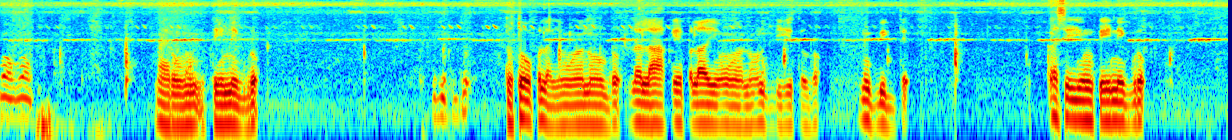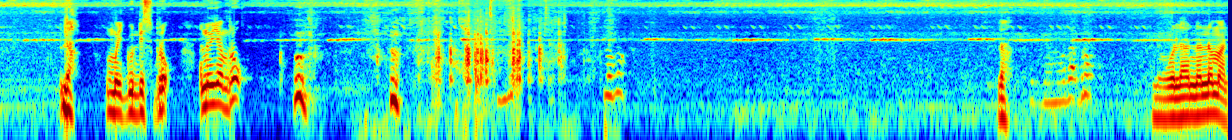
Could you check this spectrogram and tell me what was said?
Wow, wow. Mayroong tinig bro. Totoo pala yung ano bro. Lalaki pala yung ano dito bro. Nagbigti. Kasi yung tinig bro. Lah, oh my goodness bro. Ano yan bro? Lah. Tignan na, bro. Wala na naman.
